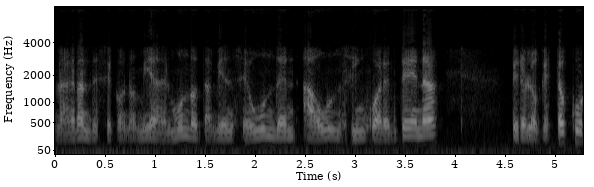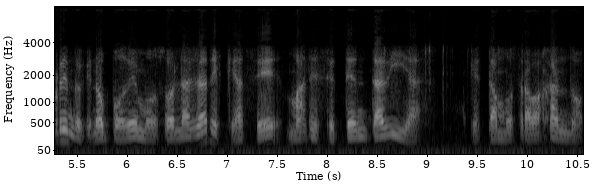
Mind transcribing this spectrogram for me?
las grandes economías del mundo también se hunden aún sin cuarentena, pero lo que está ocurriendo que no podemos soslayar es que hace más de 70 días que estamos trabajando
